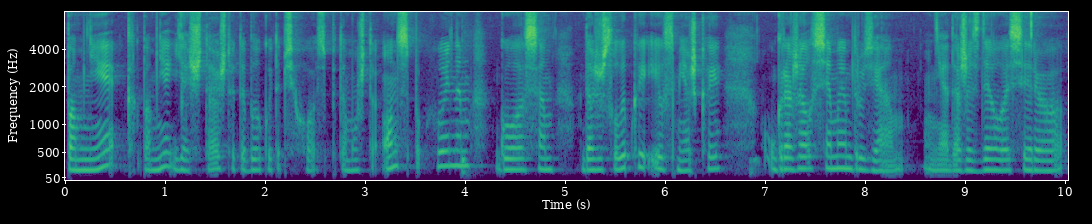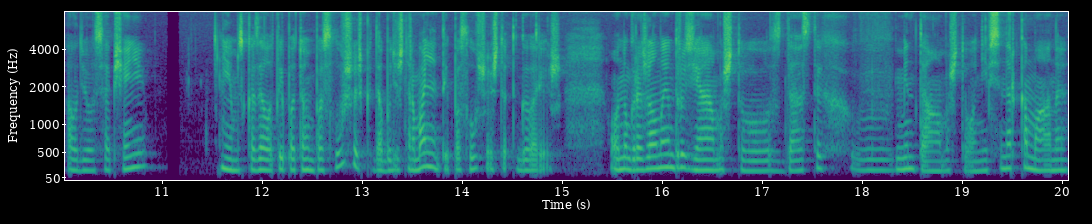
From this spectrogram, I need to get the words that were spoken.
по мне, как по мне, я считаю, что это был какой-то психоз, потому что он спокойным голосом, даже с улыбкой и усмешкой угрожал всем моим друзьям. Я даже сделала серию аудиосообщений. Я ему сказала, ты потом послушаешь, когда будешь нормально, ты послушаешь, что ты говоришь. Он угрожал моим друзьям, что сдаст их в ментам, что они все наркоманы,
